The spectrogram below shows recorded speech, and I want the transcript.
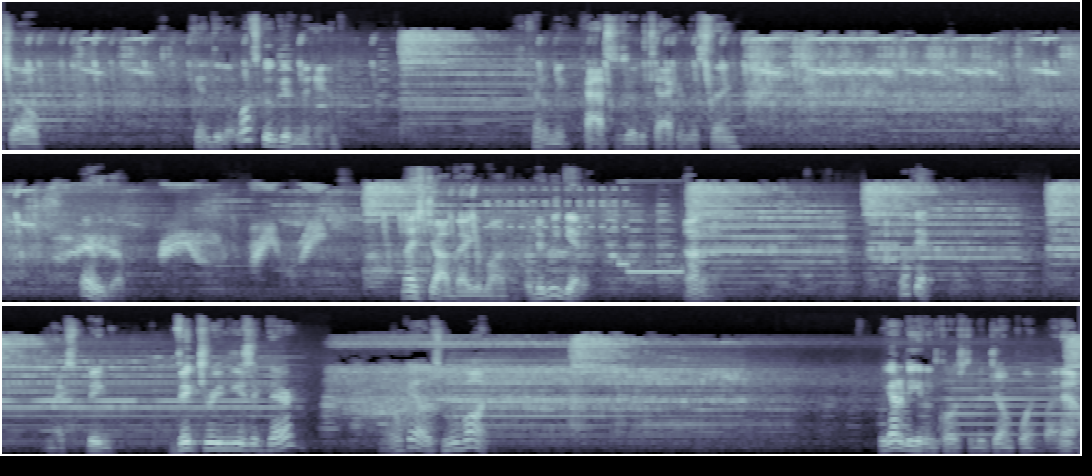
So can't do that. Let's go give him a hand. Just kind of make passes at attacking this thing. There we go. Nice job, Vagabond. Or did we get it? I don't know. Okay. Nice big victory music there. Okay, let's move on. We gotta be getting close to the jump point by now.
